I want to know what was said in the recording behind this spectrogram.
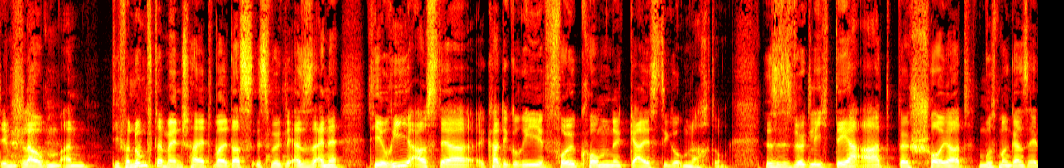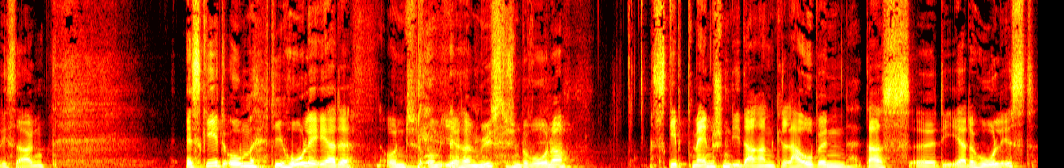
dem Glauben an die Vernunft der Menschheit, weil das ist wirklich, also es ist eine Theorie aus der Kategorie vollkommene geistige Umnachtung. Das ist wirklich derart bescheuert, muss man ganz ehrlich sagen. Es geht um die hohle Erde und um ihre mystischen Bewohner. Es gibt Menschen, die daran glauben, dass äh, die Erde hohl ist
